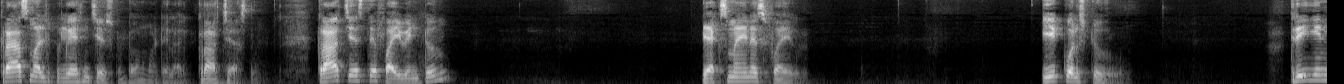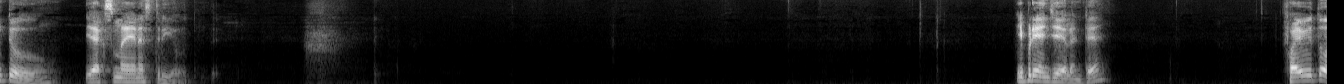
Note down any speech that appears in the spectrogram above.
క్రాస్ మల్టిప్లికేషన్ చేసుకుంటాం అనమాట ఇలా క్రాస్ చేస్తాం. క్రాస్ చేస్తే five into x minus five equals to three into x minus three అవుతుంది. ఇప్పుడు ఏం చేయాలంటే ఫైవ్తో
